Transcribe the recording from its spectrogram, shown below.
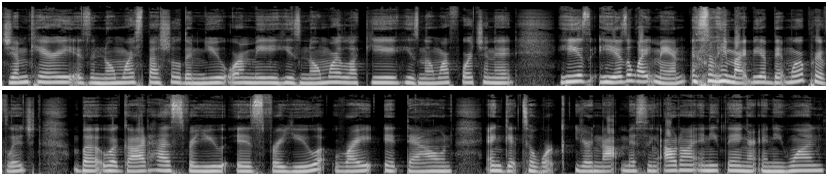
Jim Carrey is no more special than you or me. He's He's no more lucky. He's no more fortunate. He is he is a white man, so he might be a bit more privileged, but what God has for you is for you. Write it down and get to work. You're not missing out on anything or anyone.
